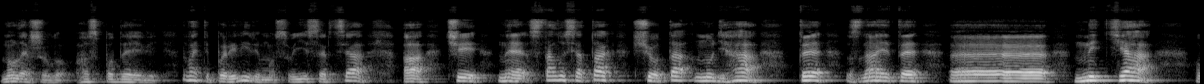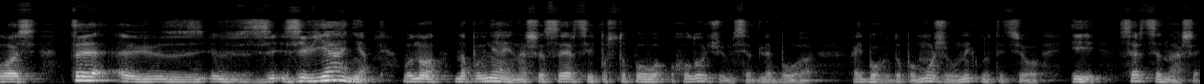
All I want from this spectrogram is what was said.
належало Господеві. Давайте перевіримо свої серця. А чи не сталося так, що та нудьга, те, знаєте, е- ниття, ось. Те е, зів'яння, воно наповняє наше серце і поступово охолоджуємося для Бога. Хай Бог допоможе уникнути цього, і серце наше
